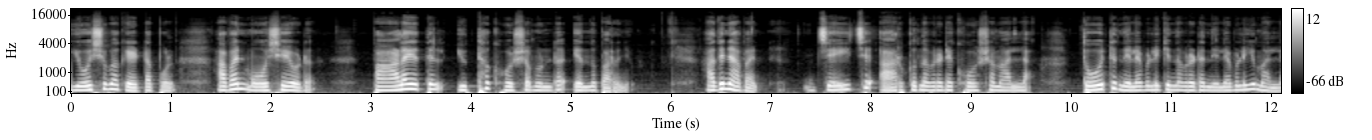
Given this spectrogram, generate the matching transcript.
യോശുവ കേട്ടപ്പോൾ അവൻ മോശയോട് പാളയത്തിൽ യുദ്ധഘോഷമുണ്ട് എന്ന് പറഞ്ഞു. അതിനവൻ ജയിച്ച് ആർക്കുന്നവരുടെ ഘോഷമല്ല തോറ്റ് നിലവിളിക്കുന്നവരുടെ നിലവിളിയുമല്ല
